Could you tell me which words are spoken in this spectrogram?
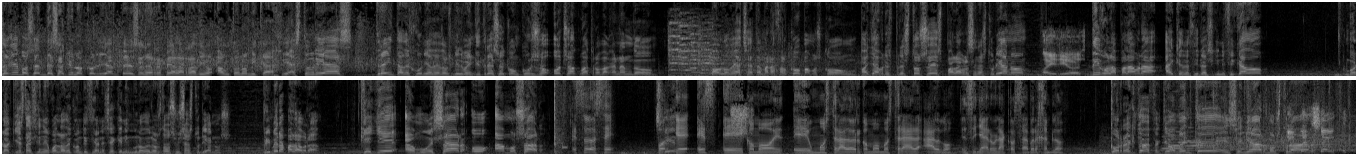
Seguimos en Desayuno con Liantes en RPA, la radio autonómica de Asturias. 30 de junio de 2023, hoy concurso 8 a 4. Va ganando Pablo BH, Tamara Falcó. Vamos con palabras prestoses, palabras en asturiano. Ay, Dios. Digo la palabra, hay que decir el significado. Bueno, aquí estáis en igualdad de condiciones, ¿eh? que ninguno de los dos sois asturianos. Primera palabra, que ye amuesar o amosar. Eso lo sé. Porque es eh, como eh, un mostrador, como mostrar algo, enseñar una cosa, por ejemplo. Correcto, efectivamente. Enseñar, mostrar,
